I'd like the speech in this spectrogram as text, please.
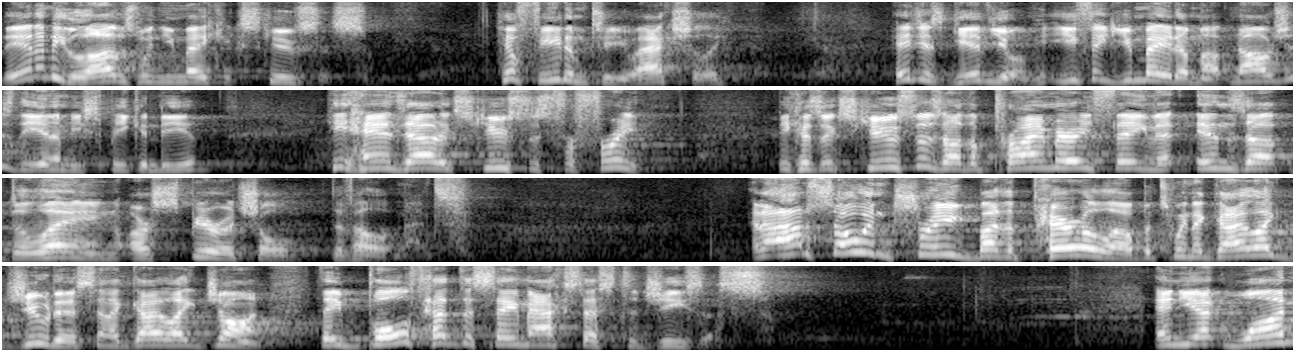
The enemy loves when you make excuses. He'll feed them to you, actually. He'll just give you them. You think you made them up. No, it's just the enemy speaking to you. He hands out excuses for free because excuses are the primary thing that ends up delaying our spiritual development. And I'm so intrigued by the parallel between a guy like Judas and a guy like John. They both had the same access to Jesus. And yet one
